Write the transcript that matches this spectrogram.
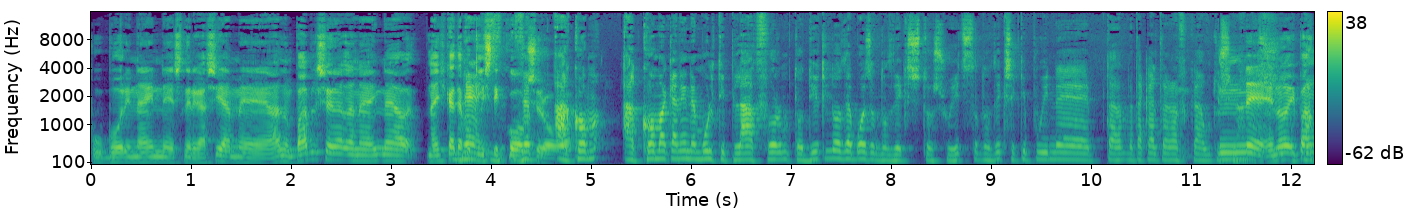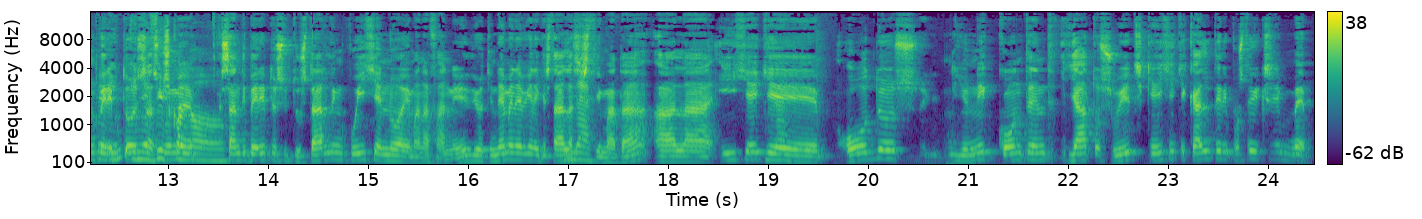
που μπορεί να είναι συνεργασία με άλλον publisher αλλά να, είναι, να έχει κάτι ναι, αποκλειστικό ξέρω ακόμα, ακόμα και αν είναι multi-platform τον τίτλο δεν μπορείς να τον δείξεις στο Switch θα τον δείξεις εκεί που είναι τα, με τα καλύτερα γραφικά ούτως Ναι, ενώ υπάρχουν περιπτώσεις σαν την περίπτωση του Starlink που είχε νόημα να φανεί διότι ναι μεν έβγαινε και στα άλλα ναι. συστήματα αλλά είχε και ναι. όντως unique content για το Switch και είχε και καλύτερη υποστήριξη με,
